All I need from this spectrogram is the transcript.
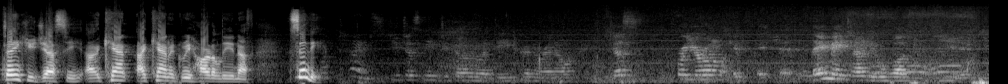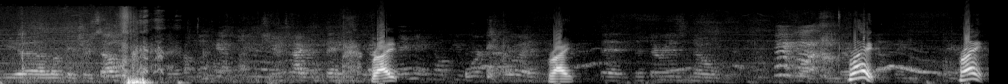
Thank you, Jesse. I can't I can't agree heartily enough. Cindy. Sometimes you just need to go to a deacon or an elder, just for your own, they may tell you, well, you, you uh, look at yourself, you type of thing. Right. They may help you work through it, Right. that, that there is no. Right. Right.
